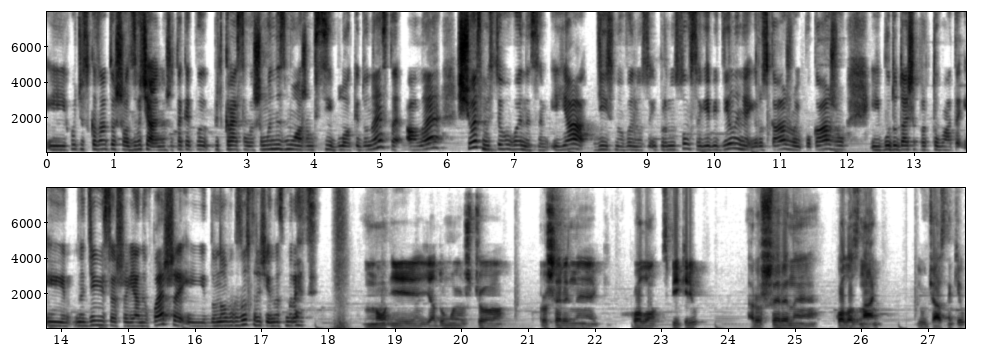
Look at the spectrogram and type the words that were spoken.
і хочу сказати, що звичайно, що так як ви підкреслили, що ми не зможемо всі блоки донести, але щось ми з цього винесемо. І я дійсно винесу і принесу в своє відділення, і розкажу, і покажу, і буду далі практикувати. І надіюся, що я не вперше. І до нових зустрічей на смереці. Ну і я думаю, що розширене коло спікерів, розширене коло знань і учасників,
